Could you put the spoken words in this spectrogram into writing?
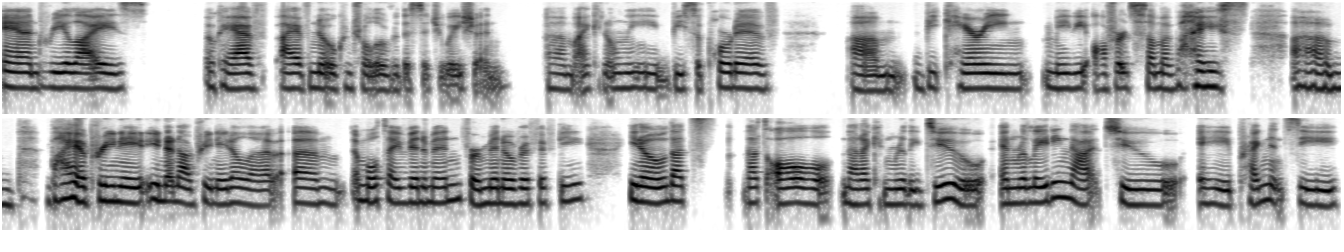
and realize okay i've i have no control over this situation. Um, i can only be supportive um, be caring maybe offered some advice um, buy a prenatal you know not prenatal uh, um, a multivitamin for men over 50 you know that's that's all that i can really do. And relating that to a pregnancy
